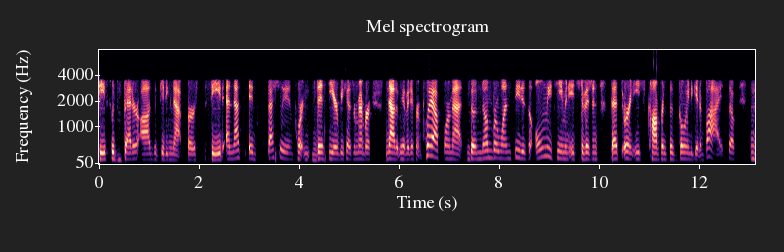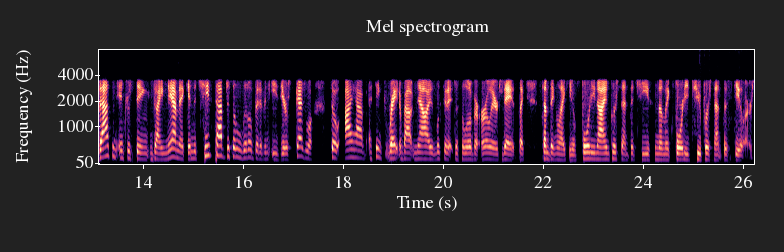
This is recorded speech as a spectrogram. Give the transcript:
Chiefs with better odds of getting that first seed, and that's especially important this year because remember, now that we have a different playoff format, the number one seed is the only team in each division that's or in each conference that's going to get a bye. So that's an interesting dynamic, and the Chiefs have just a little bit of an easier schedule. So I have, I think, right about now, I looked at it just a little bit earlier today. It's like something like you know 49% the Chiefs and then like 42% the Steelers.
